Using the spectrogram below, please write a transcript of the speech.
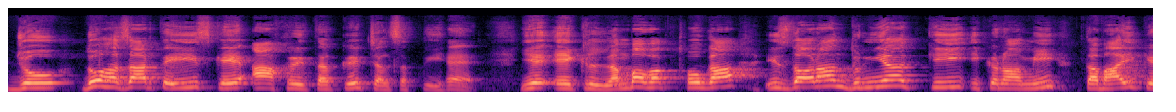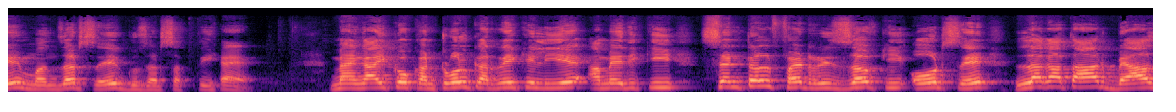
जो 2023 के आखिरी तक चल सकती है। ये एक लंबा वक्त होगा। इस दौरान दुनिया की इकोनॉमी तबाही के मंजर से गुजर सकती है। महँगाई को कंट्रोल करने के लिए अमेरिकी सेंट्रल फेड रिज़र्व की ओर से लगातार ब्याज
